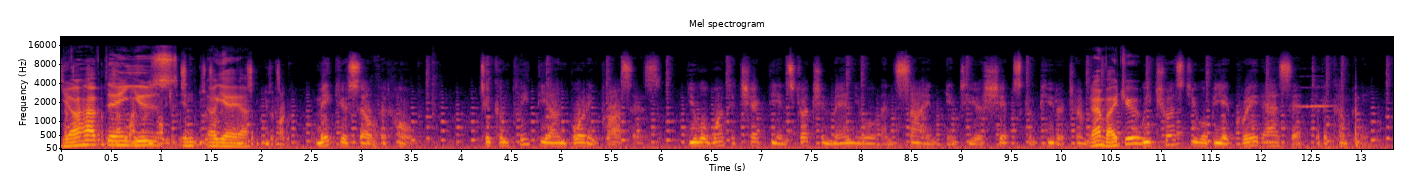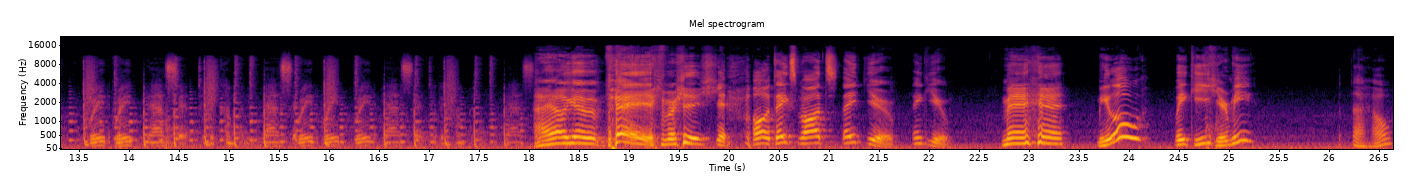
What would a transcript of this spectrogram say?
Y'all have to use. In, oh yeah, yeah. Make yourself at home. To complete the onboarding process, you will want to check the instruction manual and sign into your ship's computer terminal. Can I invite you? We trust you will be a great asset to the company. Great, great asset to the company. Asset, great, great, great asset to the company. Asset. I don't get paid for this shit. Oh, thanks, mods. Thank you. Thank you. Man, Milo? Wait, can you hear me? What the hell?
